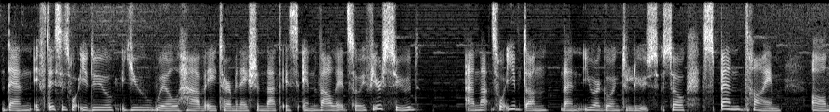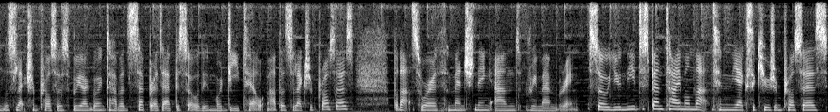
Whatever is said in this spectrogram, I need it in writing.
then if this is what you do, you will have a termination that is invalid. So if you're sued, and that's what you've done, then you are going to lose. So spend time on the selection process. We are going to have a separate episode in more detail about the selection process, but that's worth mentioning and remembering. So you need to spend time on that in the execution process.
